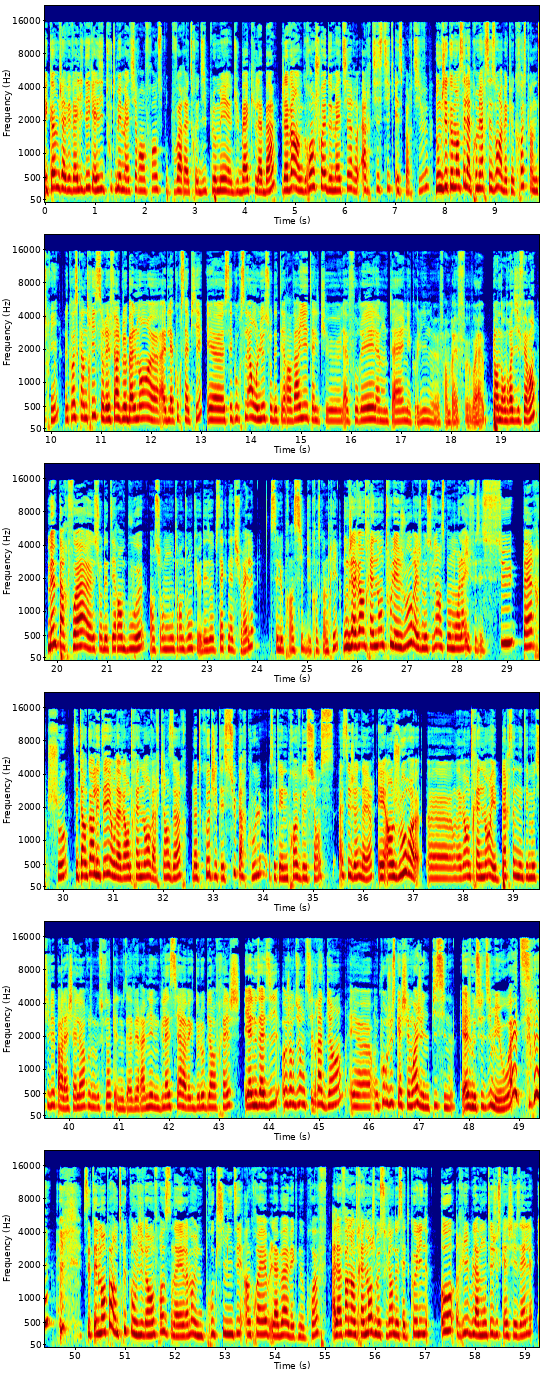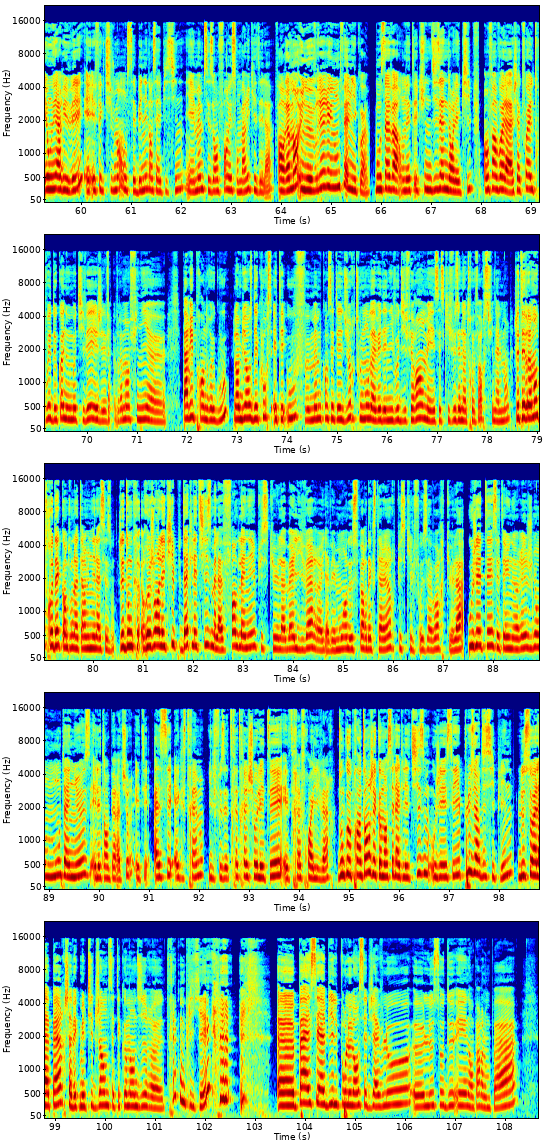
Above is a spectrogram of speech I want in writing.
Et comme j'avais validé quasi toutes mes matières en France pour pouvoir être diplômée du bac là-bas, j'avais un grand choix de matières artistiques et sportives. Donc j'ai commencé la première saison avec le cross-country. Le cross-country se réfère globalement euh, à de la course à pied. Et euh, ces courses-là ont lieu sur des terrains variés tels que la forêt, la montagne, les collines, euh, enfin bref, voilà, plein d'endroits différents. Même parfois sur des terrains boueux en surmontant donc des obstacles naturels c'est le principe du cross-country. Donc j'avais entraînement tous les jours et je me souviens à ce moment-là, il faisait super chaud. C'était encore l'été et on avait entraînement vers 15h. Notre coach était super cool, c'était une prof de sciences, assez jeune d'ailleurs. Et un jour, euh, on avait entraînement et personne n'était motivé par la chaleur. Je me souviens qu'elle nous avait ramené une glacière avec de l'eau bien fraîche et elle nous a dit aujourd'hui on s'hydrate bien et euh, on court jusqu'à chez moi, j'ai une piscine. Et là je me suis dit mais what? C'est tellement pas un truc qu'on vivrait en France. On avait vraiment une proximité incroyable là-bas avec nos profs. À la fin de l'entraînement, je me souviens de cette colline horrible à monter jusqu'à chez elle. Et on est arrivé et effectivement, on s'est baigné dans sa piscine. Il y avait même ses enfants et son mari qui étaient là. Enfin, vraiment une vraie réunion de famille, quoi. Bon, ça va, on n'était qu'une dizaine dans l'équipe. Enfin voilà, à chaque fois, elle trouvait de quoi nous motiver et j'ai vraiment fini euh, par y prendre goût. L'ambiance des courses était ouf, même quand c'était dur, tout le monde avait des niveaux différents, mais c'est ce qui faisait notre force finalement. J'étais vraiment trop deck quand on a terminé la saison. J'ai donc rejoint l'équipe d'athlétisme à la fin de l'année puisque là-bas l'hiver, il y avait moins de sport d'extérieur puisqu'il faut savoir que là où j'étais, c'était une région montagneuse et les températures étaient assez extrêmes. Il faisait très très chaud l'été et très froid l'hiver. Donc au printemps, j'ai commencé l'athlétisme où j'ai essayé plusieurs disciplines. Le saut à la perche avec mes petites jambes, c'était comment dire euh, très compliqué. Euh, pas assez habile pour le lancer de javelot, euh, le saut de haie, n'en parlons pas.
